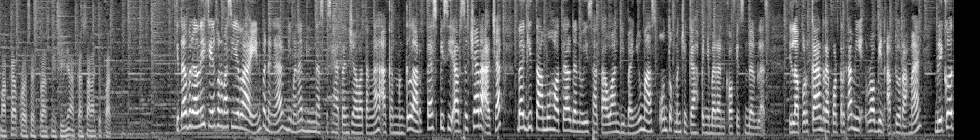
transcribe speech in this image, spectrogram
maka proses transmisinya akan sangat cepat. Kita beralih ke informasi lain, pendengar, di mana Dinas Kesehatan Jawa Tengah akan menggelar tes PCR secara acak bagi tamu hotel dan wisatawan di Banyumas untuk mencegah penyebaran COVID-19. Dilaporkan reporter kami Robin Abdurrahman, berikut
